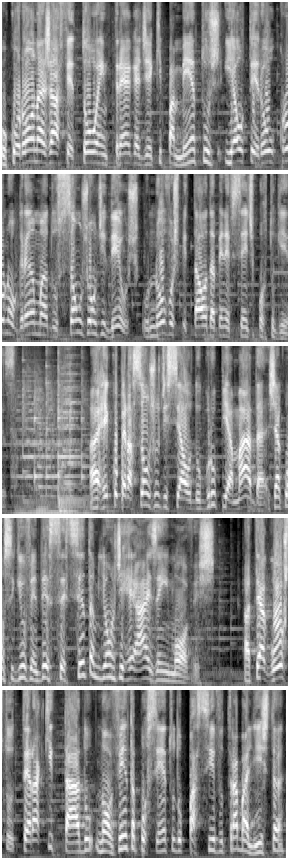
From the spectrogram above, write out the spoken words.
O corona já afetou a entrega de equipamentos e alterou o cronograma do São João de Deus, o novo hospital da Beneficente Portuguesa. A recuperação judicial do Grupo Yamada já conseguiu vender 60 milhões de reais em imóveis. Até agosto terá quitado 90% do passivo trabalhista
